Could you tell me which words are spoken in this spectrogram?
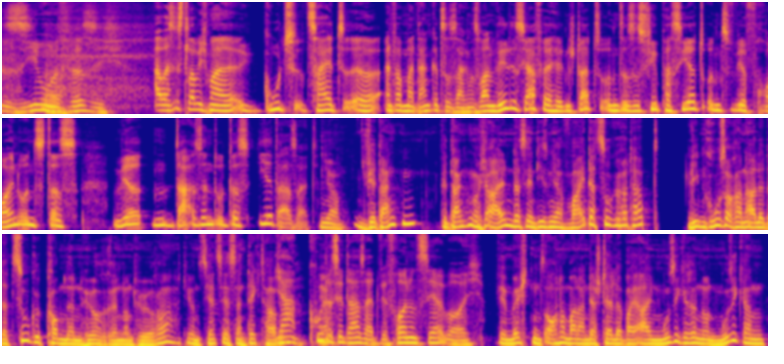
47. Äh. Aber es ist, glaube ich, mal gut Zeit, äh, einfach mal Danke zu sagen. Das war ein wildes Jahr für Heldenstadt und es ist viel passiert und wir freuen uns, dass wir da sind und dass ihr da seid. Ja, wir danken. Wir danken euch allen, dass ihr in diesem Jahr weiter zugehört habt. Lieben Gruß auch an alle dazugekommenen Hörerinnen und Hörer, die uns jetzt erst entdeckt haben. Ja, cool, ja. dass ihr da seid. Wir freuen uns sehr über euch. Wir möchten uns auch nochmal an der Stelle bei allen Musikerinnen und Musikern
